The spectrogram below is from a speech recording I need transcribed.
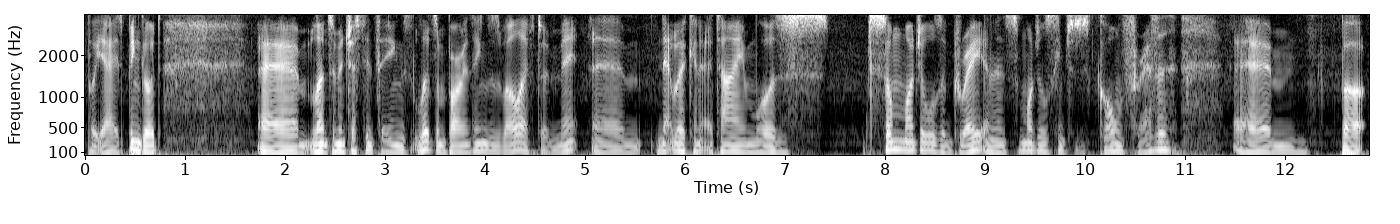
but yeah, it's been good. Um, learned some interesting things. Learned some boring things as well. I have to admit. Um, networking at a time was some modules are great, and then some modules seem to just go on forever. Um, but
